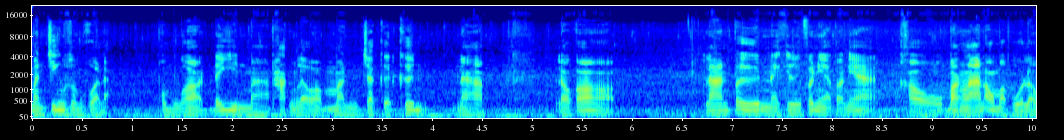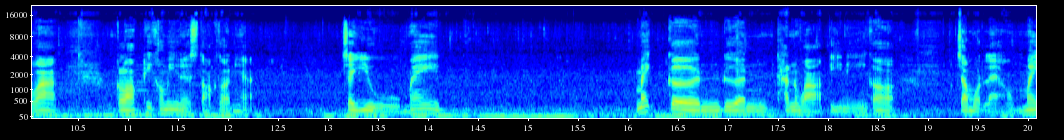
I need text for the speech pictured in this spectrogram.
มันจริงสมควรแหละ ผมก็ได้ยินมาพักแล้วว่ามันจะเกิดขึ้นนะครับ แล้วก็ร้านปืนในแคลิฟอร์เนียตอนเนี้ยเขาบางร้านออกมาพูดแล้วว่ากล็อกที่เขามีอยู่ในสต็อกตอนเนี้ยจะอยู่ไม่ ไม่เกินเดือนธันวาปีนี้ก็จะหมดแล้วไม่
